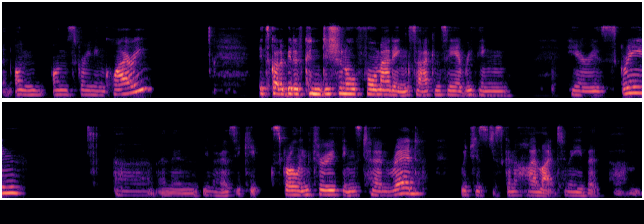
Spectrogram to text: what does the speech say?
an on, on-screen inquiry. It's got a bit of conditional formatting, so I can see everything here is green. Um, and then, you know, as you keep scrolling through, things turn red, which is just going to highlight to me that um,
